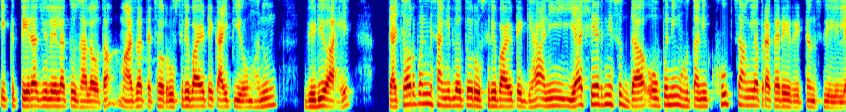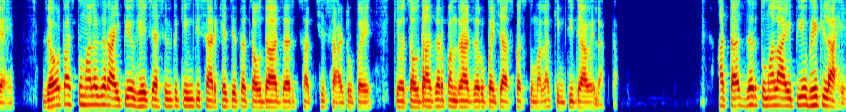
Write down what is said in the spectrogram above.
एक तेरा जुलैला तो झाला होता. माझा त्याच्यावर Rossari biotech I P O म्हणून व्हिडिओ आहे. त्याच्यावर पण मी सांगितलं होतं रोसरी बायोटेक घ्या. आणि या शेअरनी सुद्धा ओपनिंग होताना खूप चांगल्या प्रकारे रिटर्न्स दिलेले आहे. जवळपास तुम्हाला जर आय पी ओ घ्यायचे असेल तर किमती सारख्याच येतात. चौदा हजार सातशे साठ रुपये किंवा चौदा हजार पंधरा हजार रुपयाच्या आसपास तुम्हाला किमती द्यावे लागतात. आता जर तुम्हाला आय पी ओ भेटला आहे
